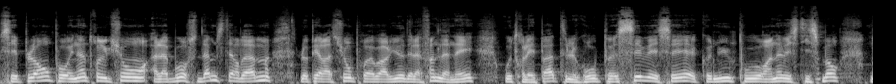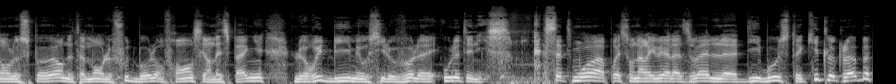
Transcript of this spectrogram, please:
ses plans pour une introduction à la bourse d'Amsterdam. L'opération pourrait avoir lieu dès la fin de l'année. Outre les pattes, le groupe CVC est connu pour un investissement dans le sport, notamment le football en France et en Espagne, le rugby, mais aussi le volley ou le tennis. Sept mois après son arrivée à Lasvel, D-Boost quitte le club.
